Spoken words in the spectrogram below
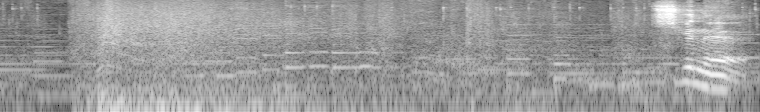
ちげね。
